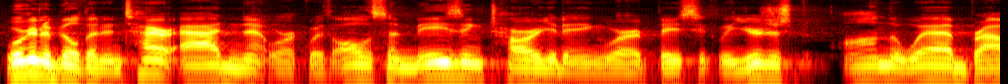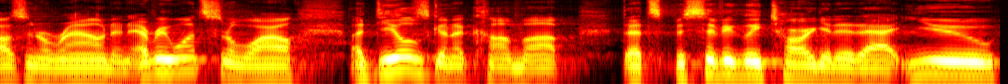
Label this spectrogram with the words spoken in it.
We're going to build an entire ad network with all this amazing targeting where basically you're just on the web browsing around, and every once in a while, a deal is going to come up that's specifically targeted at you.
